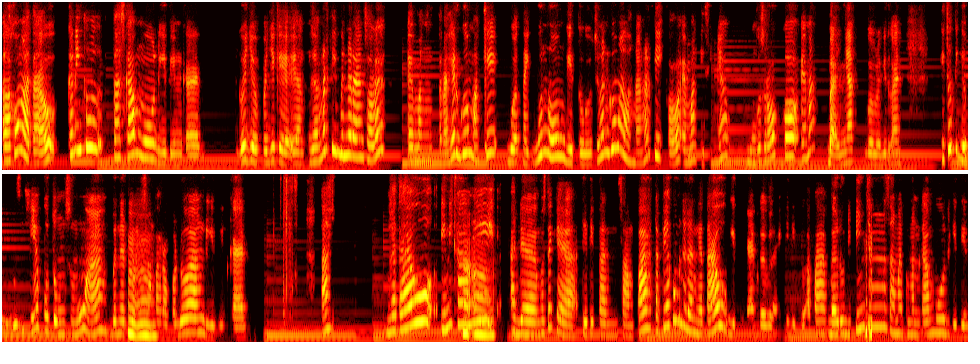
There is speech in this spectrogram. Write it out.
aku nggak tahu? Kan itu tas kamu digituin kan. Gue jawab aja kayak yang nggak ngerti beneran. Soalnya emang terakhir gue make buat naik gunung gitu. Cuman gue malah nggak ngerti kalau emang isinya bungkus rokok. Emang banyak gue bilang gitu kan itu tiga bungkus isinya putung semua. Bener-bener mm -hmm. sampah rokok doang digituin kan. Ah nggak tahu. Ini kami uh -uh. ada maksudnya kayak titipan sampah tapi aku beneran nggak tahu gitu kan. Gue bilang gitu. Apa baru dipinjem sama teman kamu gitu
